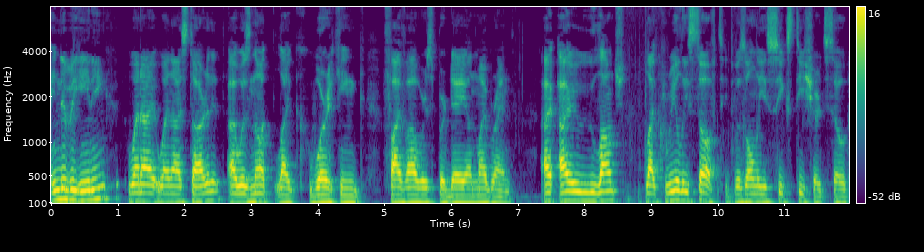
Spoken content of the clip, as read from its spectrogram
in the beginning, when I when I started, I was not like working five hours per day on my brand. I I launched like really soft. It was only six t-shirts, so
